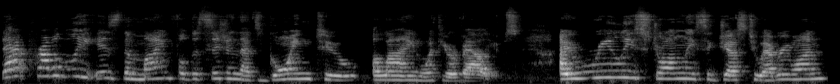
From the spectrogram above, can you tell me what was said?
that probably is the mindful decision that's going to align with your values. I really strongly suggest to everyone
